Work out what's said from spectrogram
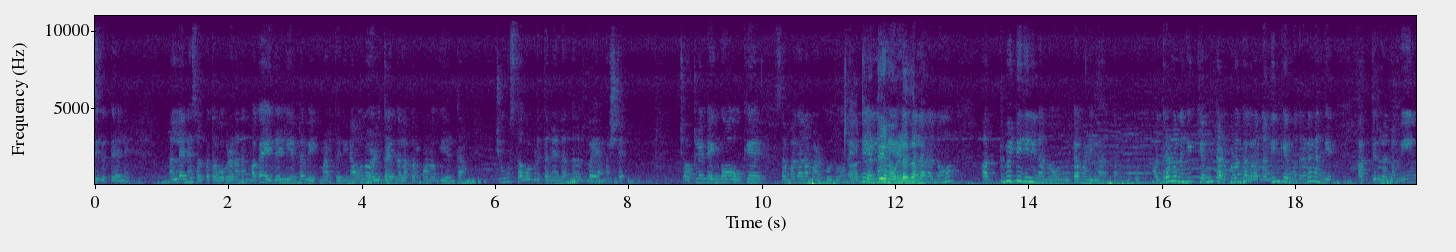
ಸಿಗುತ್ತೆ ಅಲ್ಲಿ. ಅಲ್ಲೇನೆ ಸ್ವಲ್ಪ ತಗೊಬರೋಣ ನನ್ನ ಮಗ ಎದೇಳಿ ಅಂತ ವೇಟ್ ಮಾಡ್ತಾ ಇದ್ದೀನಿ. ಅವನು ಅಳ್ತಾ ಇದ್ನಲ್ಲ ಕರ್ಕೊಂಡೋಗಿ ಅಂತ. ಜ್ಯೂಸ್ ತೊಗೊಬಿಡ್ತಾನೆ ಅನ್ನೋದು ನನಗೆ ಭಯ ಅಷ್ಟೇ. ಚಾಕ್ಲೇಟ್ ಹೆಂಗೋ ಓಕೆ ಸಮಾಧಾನ ಮಾಡ್ಬೋದು. ನಾನು ಹತ್ತು ಬಿಟ್ಟಿದ್ದೀನಿ ನಾನು ಅವ್ನು ಊಟ ಮಾಡಿಲ್ಲ ಅಂತ ಅಂದ್ಬಿಟ್ಟು. ಅದರಲ್ಲೂ ನನಗೆ ಕೆಮ್ಮು ತಡ್ಕೊಳಕ್ಕಾಗಲ್ಲ. ನವೀನ್ ಕೆಮ್ಮು ಅಂದ್ರೆ ನನಗೆ ಆಗ್ತಿರಲ್ಲ ನವೀನ್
